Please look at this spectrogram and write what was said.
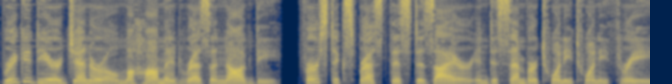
Brigadier General Mohammad Reza Nagdi, first expressed this desire in December 2023,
